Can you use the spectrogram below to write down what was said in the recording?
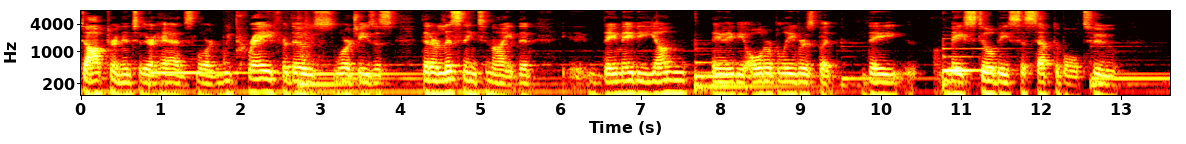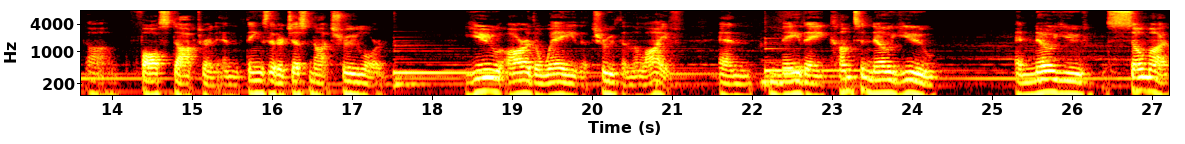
doctrine into their heads, Lord. We pray for those, Lord Jesus, that are listening tonight, that they may be young, they may be older believers, but they may still be susceptible to um, false doctrine and things that are just not true, Lord. You are the way, the truth, and the life. And may they come to know you and know you so much,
